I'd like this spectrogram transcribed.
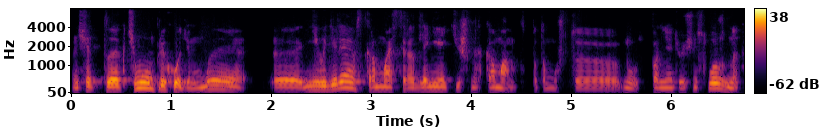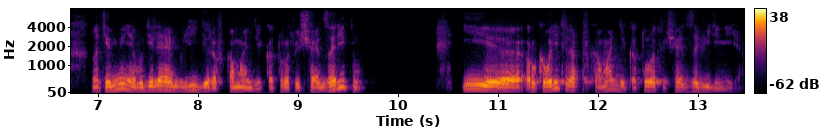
Значит, к чему мы приходим? Мы не выделяем скрам-мастера для неайтишных команд, потому что ну, понять очень сложно, но тем не менее выделяем лидера в команде, который отвечает за ритм, и руководителя в команде, который отвечает за видение.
